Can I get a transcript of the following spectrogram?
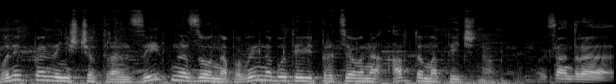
Вони впевнені, що транзитна зона повинна бути відпрацьована автоматично. Олександра,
